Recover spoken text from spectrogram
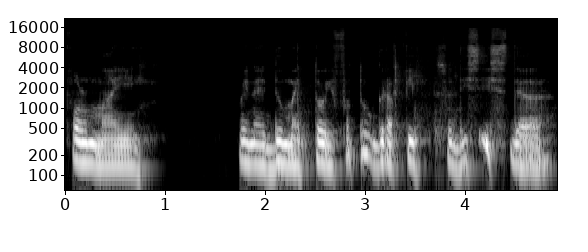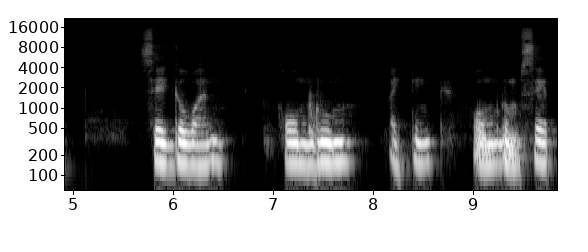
for my when I do my toy photography. So this is the Sega one homeroom I think homeroom set.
